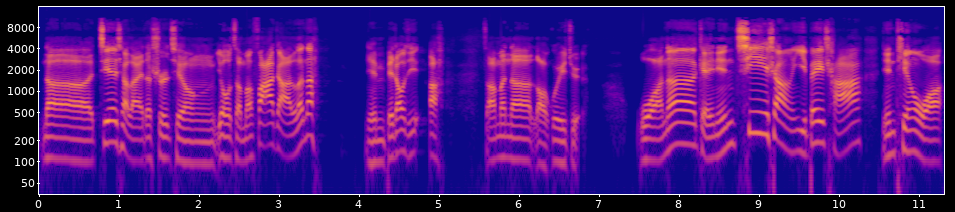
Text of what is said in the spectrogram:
那接下来的事情又怎么发展了呢？您别着急啊，咱们呢老规矩，我呢给您沏上一杯茶，您听我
